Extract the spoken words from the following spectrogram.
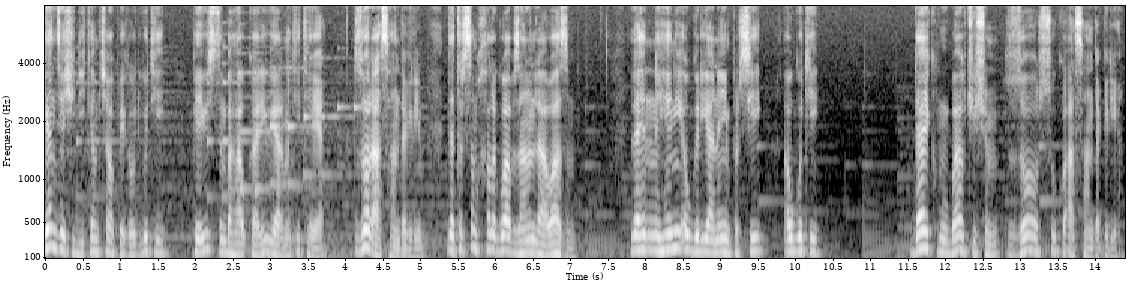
گەنجێکی دیکەم چاو پێکەوت گوتی پێویستم بە هاوکاری و یارمەتیت هەیە زۆر ئاسان دەگریم دەترسم خەڵک وابزانن لاوازم لە نهێنی ئەو گریانەیم پرسی ئەو گوتی دایکم و باوکیشم زۆر سوک و ئاسان دەگریان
